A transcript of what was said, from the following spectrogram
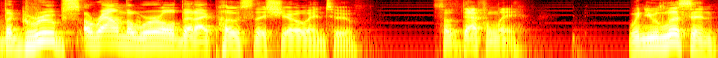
the groups around the world that I post this show into. So definitely, when you listen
